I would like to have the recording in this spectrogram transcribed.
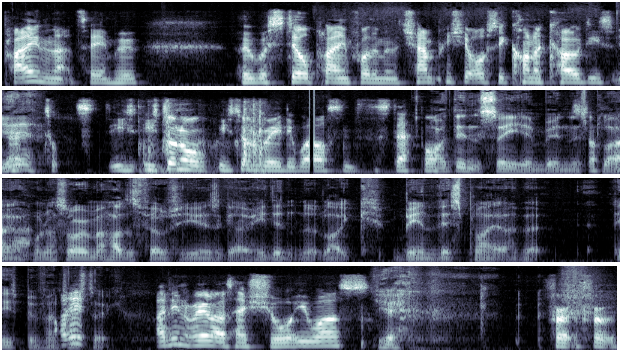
playing in that team who who were still playing for them in the championship. Obviously, Conor Coady's uh, Yeah. took- he's, he's done all, he's done really well since the step up. I didn't see him being this Stuff like player that. when I saw him at Huddersfield a few years ago. He didn't look like being this player, but he's been fantastic. I didn't realise how short he was Yeah, for for,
